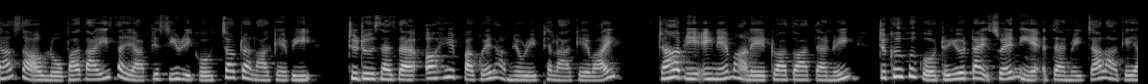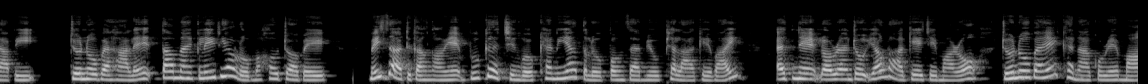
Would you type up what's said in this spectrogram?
ရားစာအုပ်လိုဘာသာရေးဆိုင်ရာပစ္စည်းတွေကိုကြောက်တက်လာခဲ့ပြီးထူးထူးဆန်းဆန်းအော်ဟစ်ပောက်ကွဲတာမျိုးတွေဖြစ်လာခဲ့ပါတယ်။ဒါအပြင်အိမ်ထဲမှာလည်းတွားသွားတန်တွေတခုခုကိုဒရွတ်တိုက်ဆွဲနေတဲ့အတန်တွေကြားလာခဲ့ရပြီးဒိုနိုဘန်ဟာလည်းတာမန်ကလေးတယောက်လိုမဟုတ်တော့ပဲမိစ္ဆာတကောင်ကောင်ရဲ့ဘူးကက်ချင်းကိုခံရသလိုပုံစံမျိုးဖြစ်လာခဲ့ပါတယ်။အက်နဲ့လော်ရန်တို့ရောက်လာခဲ့ချိန်မှာတော့ဒိုနိုဘန်ရဲ့ခန္ဓာကိုယ်ထဲမှာ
